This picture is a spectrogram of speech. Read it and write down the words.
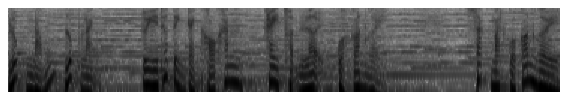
lúc nóng, lúc lạnh tùy theo tình cảnh khó khăn hay thuận lợi của con người, sắc mặt của con người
